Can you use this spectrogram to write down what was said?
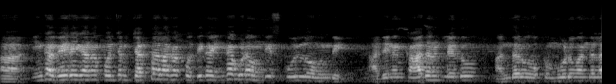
ఇంకా ఇంకా వేరేగానో కొంచెం చెత్త లాగా కొద్దిగా ఇంకా కూడా ఉంది స్కూల్లో ఉంది. అది నేను కాదనట్లేదు. అందరూ ఒక మూడు వందల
